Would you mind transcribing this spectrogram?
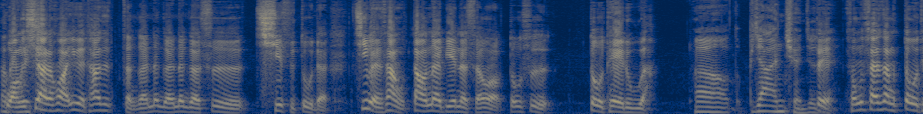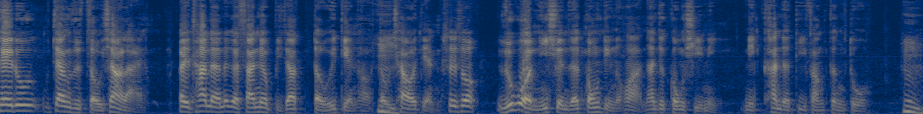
往下的话，因为它是整个那个那个是七十度的，基本上到那边的时候都是斗退路啊。呃，比较安全，就对。从山上斗退路这样子走下来，而且它的那个山又比较陡一点哈，陡峭一点，所以说如果你选择攻顶的话，那就恭喜你，你看的地方更多。嗯，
